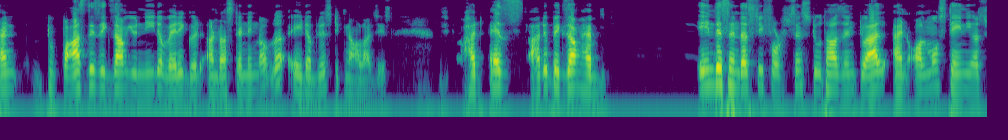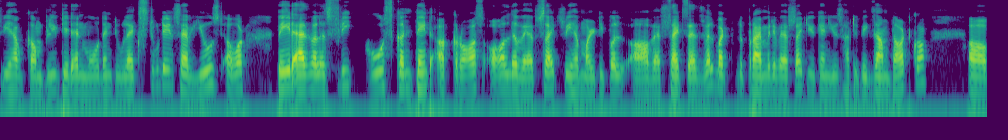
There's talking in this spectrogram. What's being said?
and to pass this exam you need a very good understanding of the AWS technologies. As Hadoop exam have in this industry for since 2012 and almost 10 years we have completed and more than 2 lakh students have used our paid as well as free course content across all the websites. We have multiple uh, websites as well but the primary website you can use hadoopexam.com uh,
